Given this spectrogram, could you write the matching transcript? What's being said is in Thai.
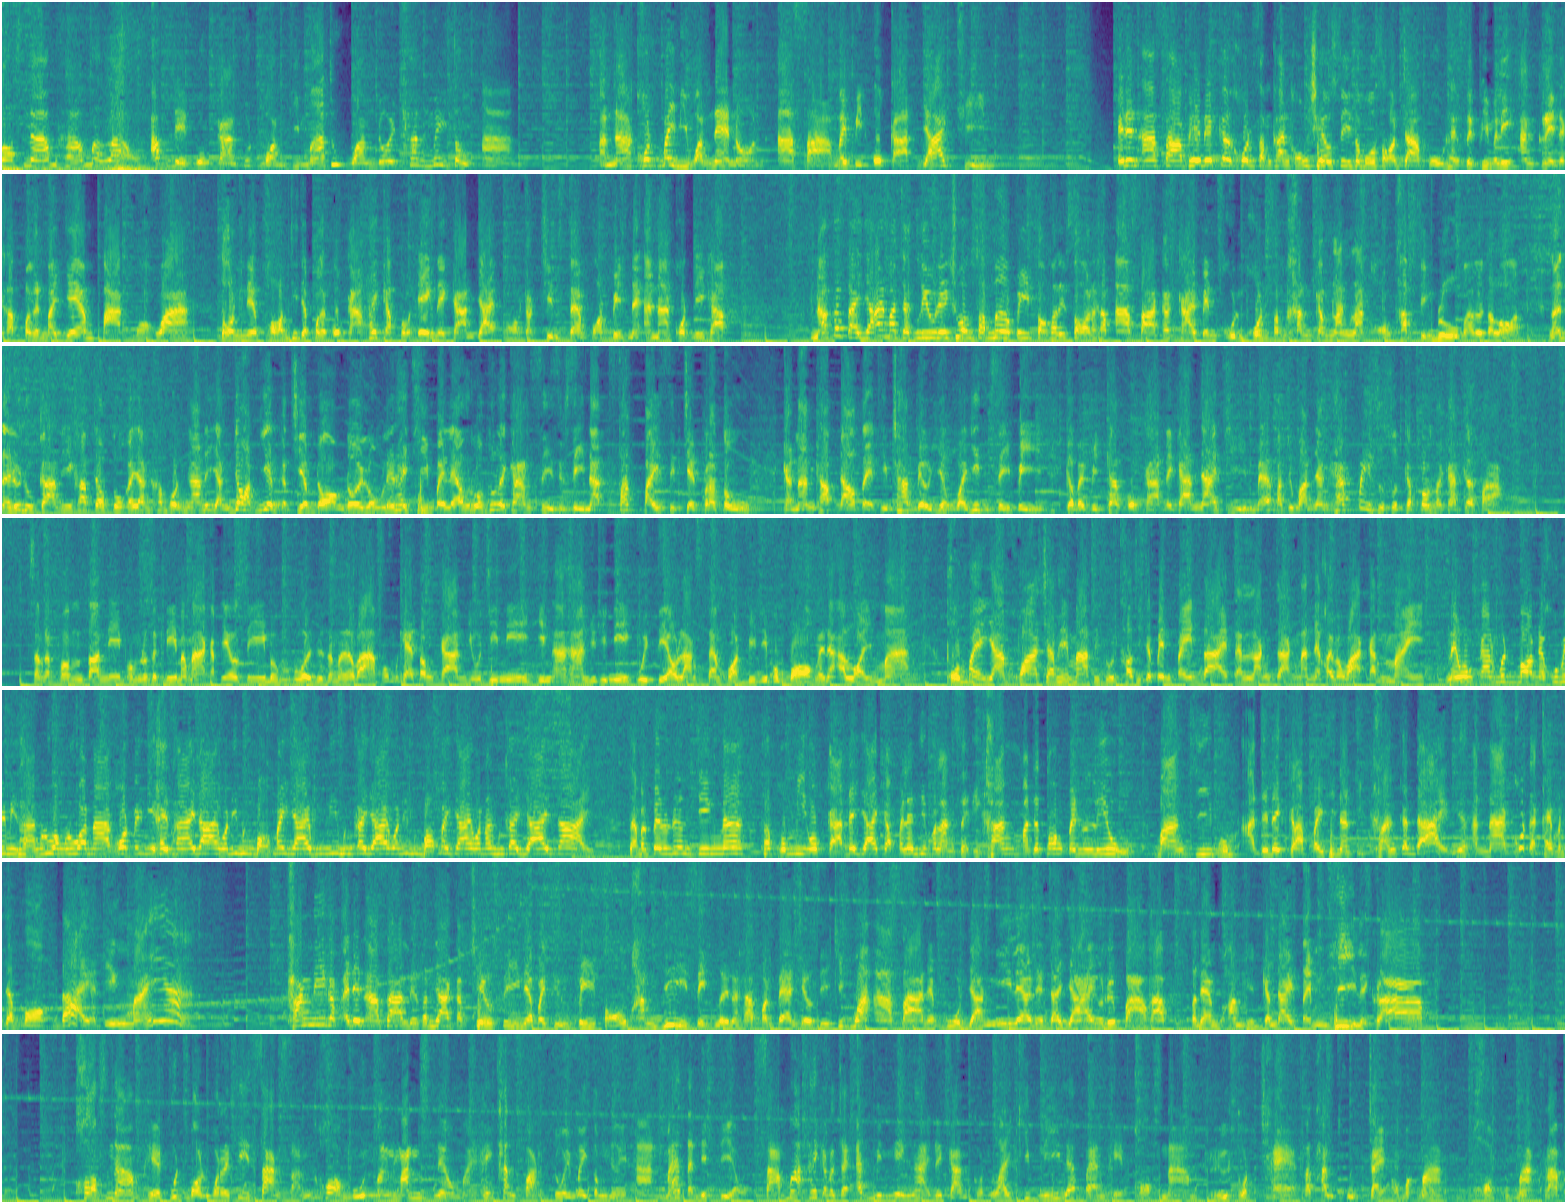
ขอบสนามหามาเล่า อัปเดตวงการฟุตบอลที่มาทุกวันโดยท่านไม่ต้องอ่าน อนาคตไม่มีวันแน่นอน อาซาไม่ปิดโอกาสย้ายทีม เอเดนอาซาเพย์เมเกอร์คนสำคัญของเชลซีสโมสรจ่าฝูงแห่งศึกพรีเมียร์ลีกอังกฤษนะครับ เปิดมาแย้มปากบอกว่า ตนเนี่ยพร้อมที่จะเปิดโอกาสให้กับตัวเองในการย้ายออกจากชินสแตมฟอร์ดบิดในอนาคตนี้ครับ นับตั้งแต่ย้ายมาจากลิวในช่วงซัมเมอร์ปี 2012 นะครับ อาซาก็กลายเป็นขุนพลสำคัญกำลังหลักของทัพสิงห์บลูมาโดยตลอด และในฤดูกาลนี้ครับ เจ้าตัวก็ยังทำผลงานได้อย่างยอดเยี่ยมกับเชียมดอง โดยลงเล่นให้ทีมไปแล้วรวมทุกรายการ 44 นัดซัดไป 17 ประตูกันนั้นครับ ดาวเตะทีมชาติเบลเยียมวัย 24 ปี ก็ไปปิดกั้นโอกาสในการย้ายทีม แม้ปัจจุบันยังแฮปปี้สุดๆ กับต้นสังกัดก็ตาม สำหรับผมตอนนี้ผมรู้สึกดีมากๆกับเชลซีผมพูดอยู่เสมอว่าผมแค่ต้องการอยู่ที่นี่กินอาหารอยู่ที่นี่ก๋วยเตี๋ยวหลังสแตมฟอร์ดบิดนี่ผมบอกเลยนะอร่อยมาก ผมพยายามคว้าแชมป์ให้มากที่สุดเท่าที่จะเป็นไปได้ แต่หลังจากนั้นเนี่ยค่อยมาว่ากันใหม่ ในวงการฟุตบอลเนี่ยคุณไม่มีทางล่วงรู้อนาคตไม่มีใครทายได้ วันนี้มึงบอกไม่ย้ายพรุ่งนี้มึงก็ย้ายวันนี้มึงบอกไม่ย้ายวันนั้นมึงก็ย้ายได้ แต่มันเป็นเรื่องจริงนะ ถ้าผมมีโอกาสได้ย้ายกลับไปเล่นที่ฝรั่งเศสอีกครั้ง มันจะต้องเป็นริว บางทีผมอาจจะได้กลับไปที่นั่นอีกครั้งก็ได้ เรื่องอนาคตใครมันจะบอกได้อะจริงไหมอะทั้งนี้ครับไอเดนอาซาเหลือสัญญากับเชลซีเนี่ยไปถึงปี 2020 เลยนะครับแฟนๆเชลซีคิดว่าอาซาเนี่ยพูดอย่างนี้แล้วเนี่ยจะย้ายหรือเปล่าครับ แสดงความเห็นกันได้เต็มที่เลยครับ ขอบสนามเพจฟุตบอลวาไรตี้สร้างสรรค์ข้อมูลมันๆแนวใหม่ให้ท่านฟัง โดยไม่ต้องเหนื่อยอ่านแม้แต่นิดเดียว สามารถให้กำลังใจแอดมินง่ายๆ ด้วยการกดไลค์คลิปนี้และแฟนเพจขอบสนาม หรือกดแชร์ ถ้าท่านถูกใจเอามากๆ ขอบคุณมากครับ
